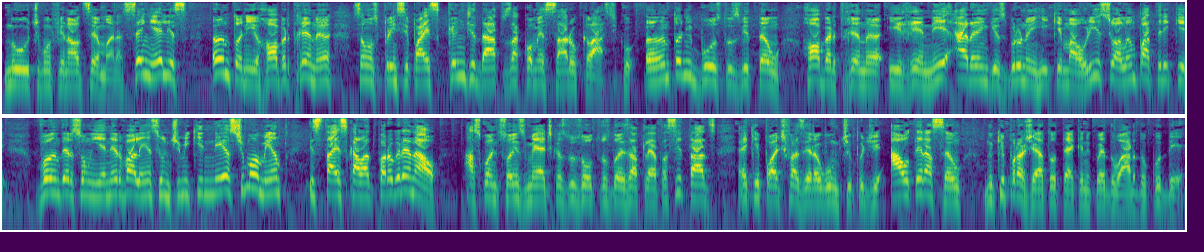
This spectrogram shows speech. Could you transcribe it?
no último final de semana. Sem eles, Anthony e Robert Renan são os principais candidatos a começar o clássico. Anthony Bustos, Vitão, Robert Renan e René Arangues, Bruno Henrique, Maurício, Alan Patrick, Wanderson e Ener Valência, um time que neste momento está escalado para o Grenal. As condições médicas dos outros dois atletas citados é que pode fazer algum tipo de alteração no que projeta o técnico Eduardo Cudê.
